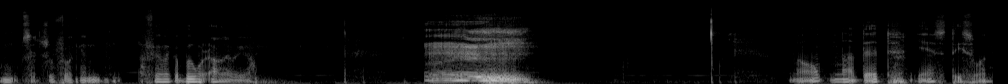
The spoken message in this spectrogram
I'm such a fucking. I feel like a boomer. Oh, there we go. no, not that. Yes, this one.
